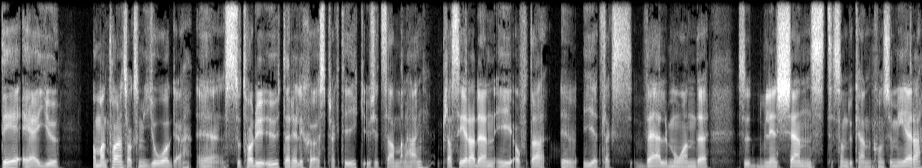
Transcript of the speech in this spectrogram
Det är ju, om man tar en sak som yoga, eh, så tar du ut en religiös praktik ur sitt sammanhang, placerar den i, ofta eh, i ett slags välmående så det blir en tjänst som du kan konsumera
